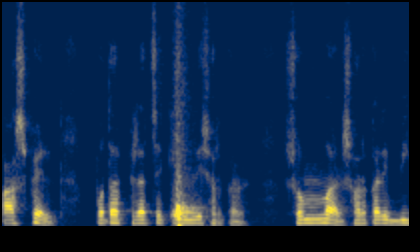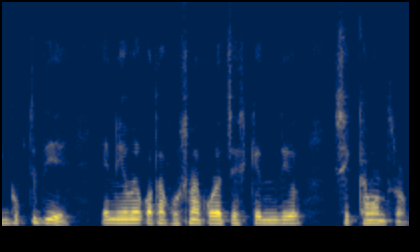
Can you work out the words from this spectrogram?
পাশ ফেল প্রথা ফেরাচ্ছে কেন্দ্রীয় সরকার। সোমবার সরকারি বিজ্ঞপ্তি দিয়ে এ নিয়মের কথা ঘোষণা করেছে কেন্দ্রীয় শিক্ষা মন্ত্রক।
